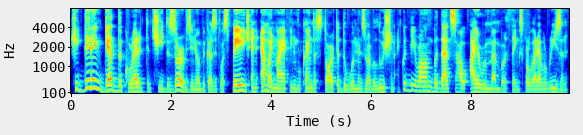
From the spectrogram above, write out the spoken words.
she didn't get the credit that she deserves, you know, because it was Paige and Emma in my opinion who kind of started the women's revolution. I could be wrong, but that's how I remember things for whatever reason.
